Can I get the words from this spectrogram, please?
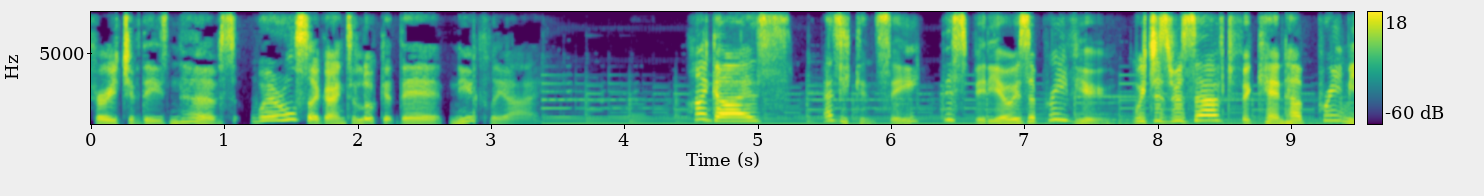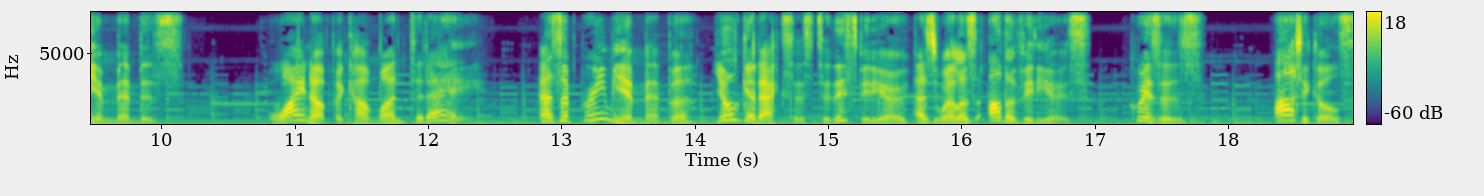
For each of these nerves, we're also going to look at their nuclei. Hi guys! As you can see, this video is a preview, which is reserved for KenHub Premium members. Why not become one today? As a Premium member, you'll get access to this video as well as other videos, quizzes, articles,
